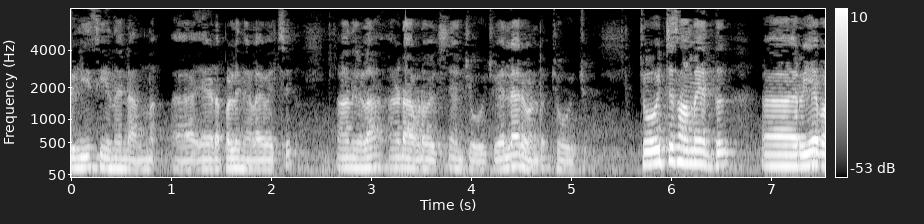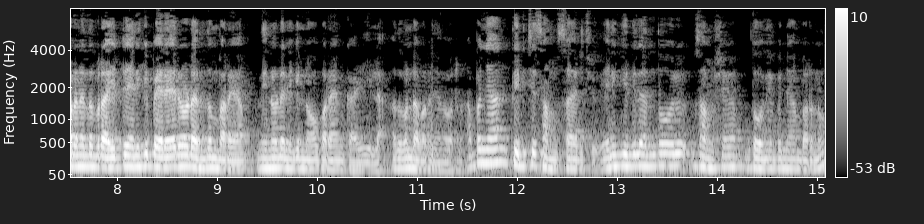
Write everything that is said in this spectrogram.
റിലീസ് ചെയ്യുന്നതിന്റെ അന്ന് എടപ്പള്ളി നിള വെച്ച് ആ നിളയുടെ അവിടെ വെച്ച് ഞാൻ ചോദിച്ചു. എല്ലാവരും ഉണ്ട് ചോദിച്ചു. ചോദിച്ച സമയത്ത് റിയ പറഞ്ഞത് ബ്രൈറ്റ് എനിക്ക് പെരേരോട് എന്തും പറയാം. നിന്നോട് എനിക്ക് നോ പറയാൻ കഴിയില്ല. അതുകൊണ്ടാണ് പറഞ്ഞത് പറഞ്ഞു. അപ്പോൾ ഞാൻ തിരിച്ച് സംസാരിച്ചു. എനിക്ക് ഇതിൽ എന്തോ ഒരു സംശയം തോന്നിയപ്പോൾ ഞാൻ പറഞ്ഞു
